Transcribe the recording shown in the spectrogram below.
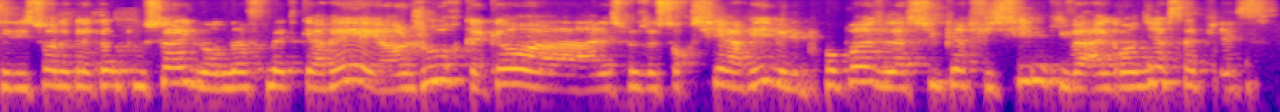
l'histoire de quelqu'un tout seul dans 9 mètres carrés, et un jour, quelqu'un, un espèce de sorcier arrive et lui propose la Superficine qui va agrandir sa pièce.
